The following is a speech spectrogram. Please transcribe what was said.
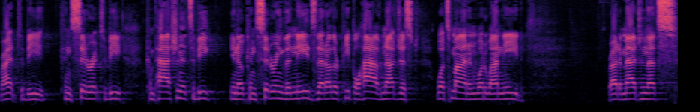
right to be considerate to be compassionate to be you know considering the needs that other people have not just what's mine and what do i need right imagine that's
